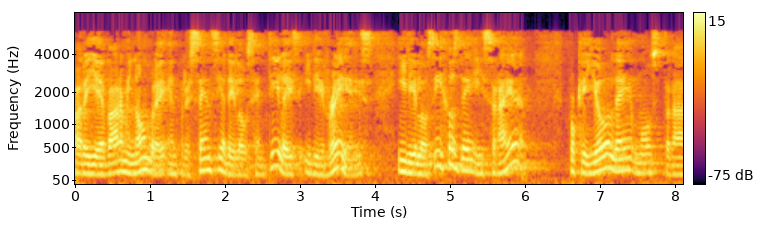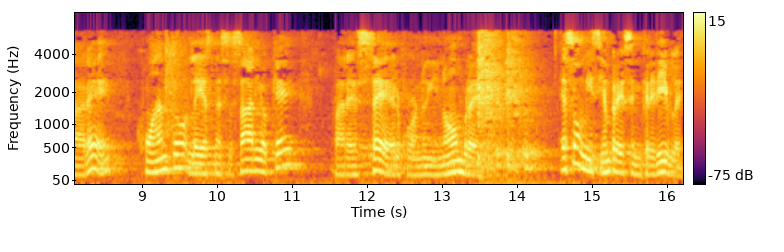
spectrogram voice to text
para llevar mi nombre en presencia de los gentiles y de reyes y de los hijos de Israel, porque yo le mostraré cuánto le es necesario que parecer por mi nombre. Eso a mí siempre es increíble.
